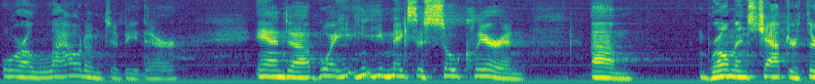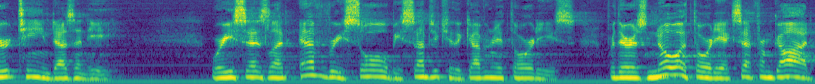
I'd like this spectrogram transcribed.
or allowed them to be there. And uh, boy, he, he makes this so clear in um, Romans chapter 13, doesn't he? Where he says, Let every soul be subject to the governing authorities, for there is no authority except from God,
